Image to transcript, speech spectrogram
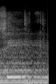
Have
